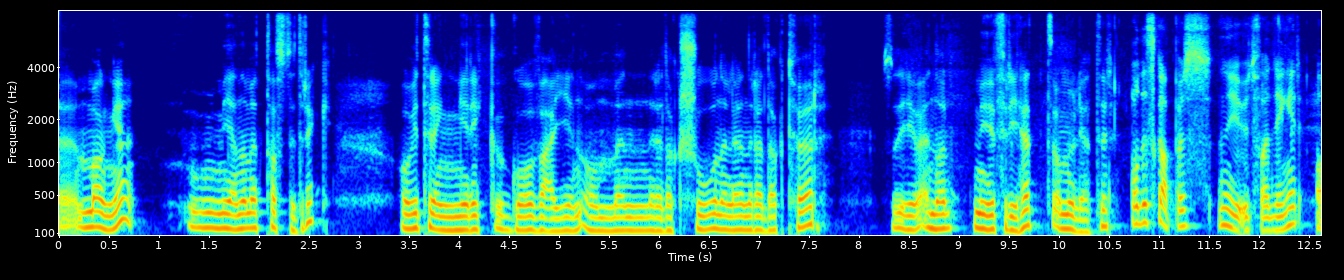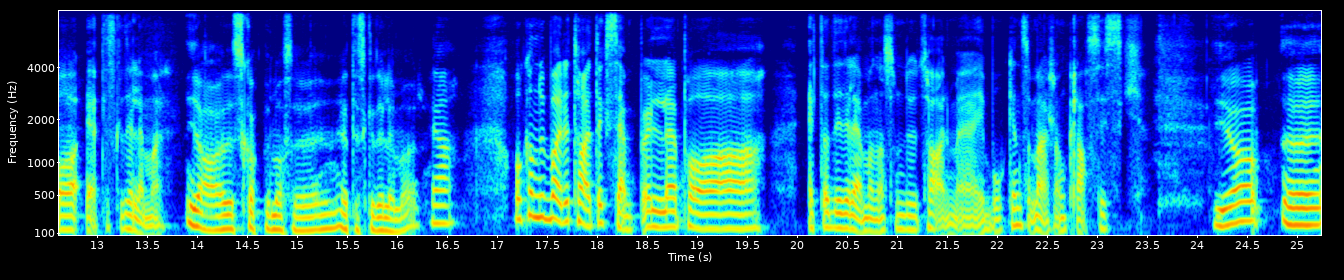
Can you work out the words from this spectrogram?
eh, mange gjennom et tastetrykk. Og vi trenger ikke å gå veien om en redaksjon eller en redaktør. Så det gir jo enormt mye frihet og muligheter. Og det skapes nye utfordringer og etiske dilemmaer. Ja, det skaper masse etiske dilemmaer. Ja. Og kan du bare ta et eksempel på et av de dilemmaene som du tar med i boken, som er sånn klassisk? Ja, eh,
